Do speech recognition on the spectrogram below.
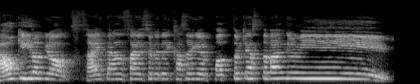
青木ひろきの最短最速で稼ぐポッドキャスト番組イエイイ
